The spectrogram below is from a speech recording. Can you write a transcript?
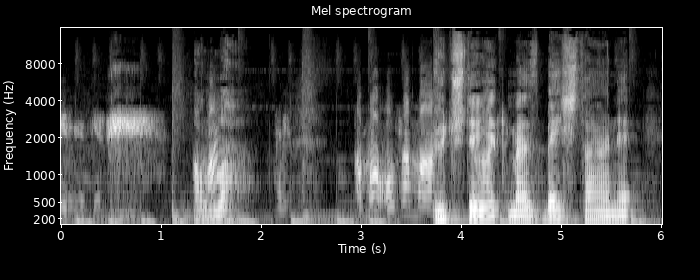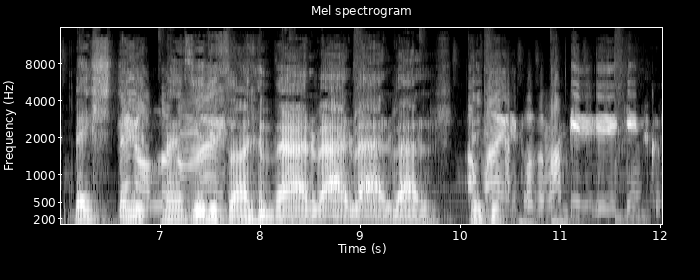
21. Ama, Allah. hani, ama o zaman... 3 de yetmez. 5 tane. 5 de Ver yetmez. Allah'ım, 7 ver. tane. Ver ver ver ver. Peki. Ama evet o zaman bir e, genç kız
